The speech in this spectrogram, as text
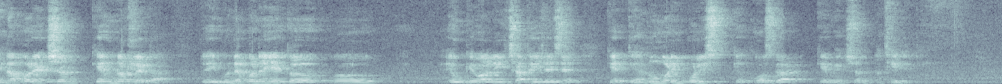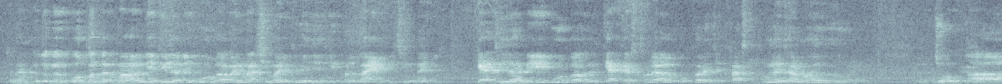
એના પર એક્શન કેમ નથી લેતા? તો એ મને પણ એક એવું કહેવાની ઈચ્છા થઈ જાય છે કે ત્યાંનું મરીન પોલીસ કે કોસ્ટગાર્ડ કેમ એક્શન નથી લેતી? તમે એમ કીધું કે પોરબંદરમાં અન્ય જિલ્લાની બોટ આવે માછીમારી કરી એ પણ લાઇન ફિશિંગ લાઇન કયા જિલ્લાની બોટ આવે ક્યાં ક્યાં સ્થળે આ લોકો કરે છે? ખાસ તમને જાણવા આવ્યું જો આ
